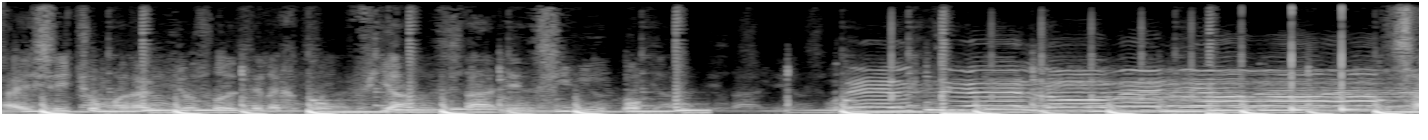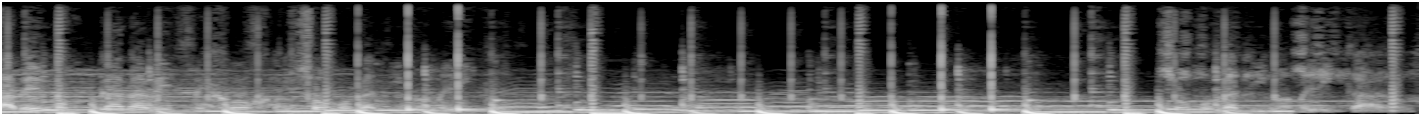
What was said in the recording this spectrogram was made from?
a ese hecho maravilloso de tener confianza en sí mismos. Sabemos cada vez mejor que somos latinoamericanos. latinoamericanos.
